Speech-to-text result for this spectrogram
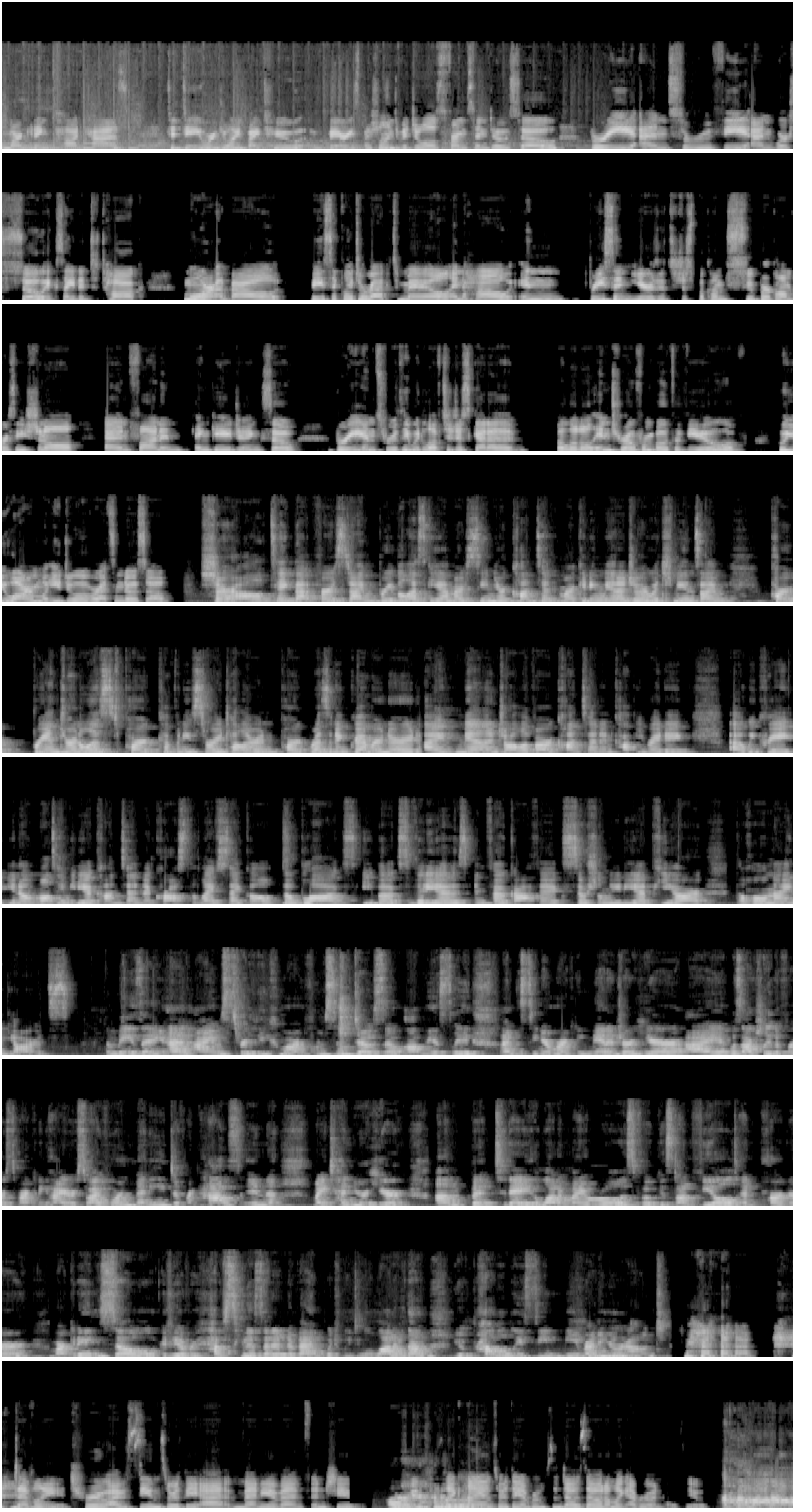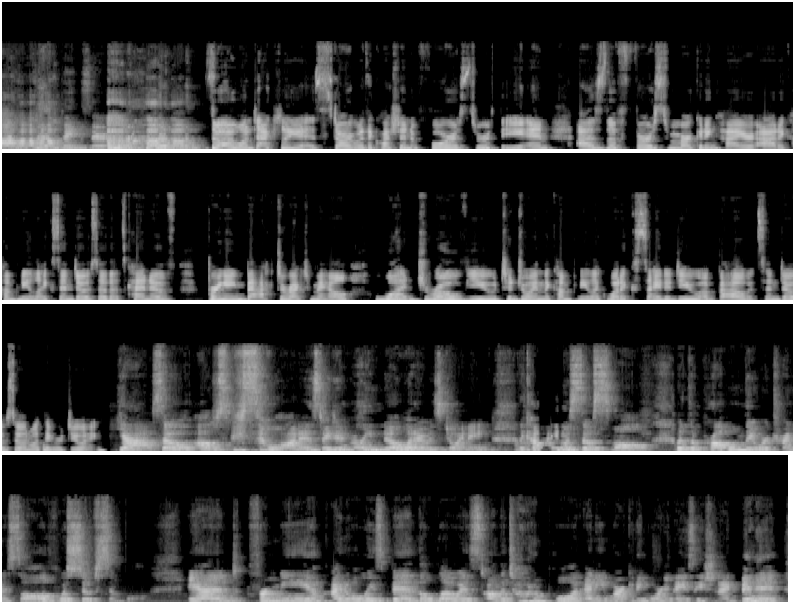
Marketing Podcast. Today we're joined by two very special individuals from Sendoso, Bree and Sruthi, and we're so excited to talk more about basically direct mail and how in recent years it's just become super conversational and fun and engaging. So, Bree and Sruthi, we'd love to just get a, a little intro from both of you of who you are and what you do over at Sendoso. Sure, I'll take that first. I'm Bree Valesky. I'm our senior content marketing manager, which means I'm part brand journalist, part company storyteller, and part resident grammar nerd. I manage all of our content and copywriting. Uh, we create, you know, multimedia content across the life cycle. So blogs, ebooks, videos, infographics, social media, PR, the whole nine yards. Amazing. And I'm Sruthi Kumar from Sendoso, obviously. I'm the senior marketing manager here. I was actually the first marketing hire, so I've worn many different hats in my tenure here. Um, but today, a lot of my role is focused on field and partner marketing. So if you ever have seen us at an event, which we do a lot of them, you have probably seen me running around. Definitely true. I've seen Sruthi at many events, and she's always like, "Hi, I'm Sruthi. I'm from Sendoso," and I'm like, "Everyone knows you." Thanks, Sarah. so I want to actually start with a question for Sruthi, and as the first marketing hire at a company like Sendoso, that's kind of bringing back direct mail. What drove you to join the company? Like, what excited you about Sendoso and what they were doing? Yeah, so I'll just be so honest. I didn't really know what I was joining. The company was so small, but the problem they were trying to solve was so simple. And for me, I'd always been the lowest on the totem pole at any marketing organization I'd been in.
